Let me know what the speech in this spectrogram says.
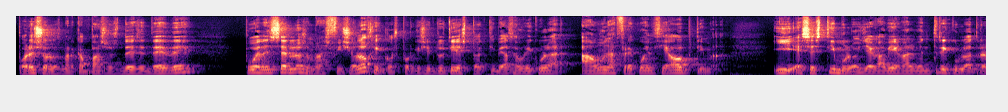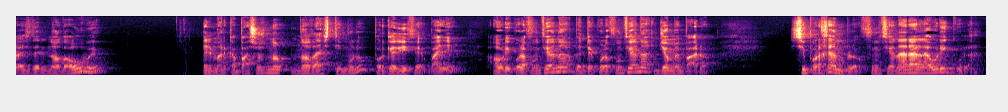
Por eso los marcapasos DD pueden ser los más fisiológicos, porque si tú tienes tu actividad auricular a una frecuencia óptima y ese estímulo llega bien al ventrículo a través del nodo V, el marcapasos no, no da estímulo porque dice, vaya, aurícula funciona, ventrículo funciona, yo me paro. Si por ejemplo funcionara la aurícula,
